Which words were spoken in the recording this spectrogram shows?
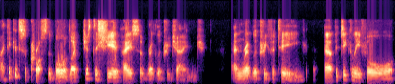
I think it's across the board. Like just the sheer pace of regulatory change and regulatory fatigue, uh, particularly for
